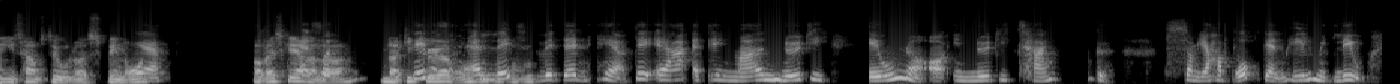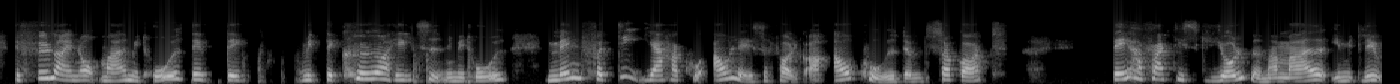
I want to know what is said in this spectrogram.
ens hamsterhjul og spænde rundt. ja. Og hvad sker Altså, der, når, når de det, kører? der så er lidt ved den her, det er, at det er en meget nyttig evne og en nyttig tanke, som jeg har brugt gennem hele mit liv. Det fylder enormt meget i mit hoved. Det, det, mit, det kører hele tiden i mit hoved. Men fordi jeg har kunne aflæse folk og afkode dem så godt, det har faktisk hjulpet mig meget i mit liv.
